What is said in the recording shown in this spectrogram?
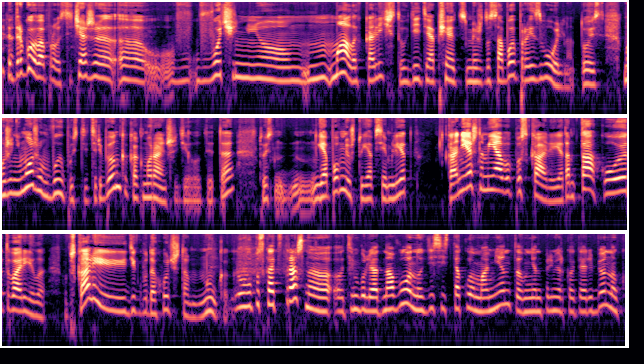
Это другой вопрос. Сейчас же э, в очень э, малых количествах дети общаются между собой произвольно. То есть мы же не можем выпустить ребенка, как мы раньше делали. Да? То есть я помню, что я в 7 лет Конечно, меня выпускали. Я там такое творила. Выпускали, иди куда хочешь там, ну как. Ну, выпускать страшно, э, тем более одного, но здесь есть такой момент. У меня, например, когда ребенок,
